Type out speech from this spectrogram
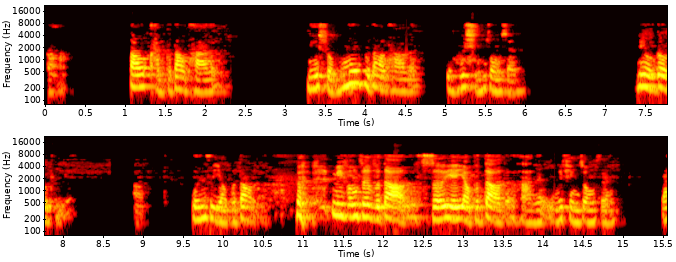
啊，刀砍不到他的，你手摸不到他的无形众生，没有肉体啊，蚊子咬不到的，蜜蜂蛰不到，蛇也咬不到的哈，那无形众生。啊，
